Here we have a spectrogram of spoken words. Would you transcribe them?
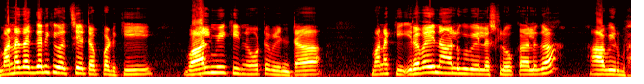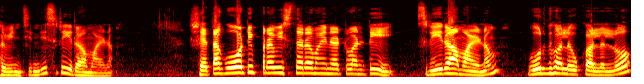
మన దగ్గరికి వచ్చేటప్పటికి వాల్మీకి నోట వెంట మనకి ఇరవై నాలుగు వేల శ్లోకాలుగా ఆవిర్భవించింది శ్రీరామాయణం. శతకోటి ప్రవిస్తరమైనటువంటి శ్రీరామాయణం ఊర్ధ్వలోకాలలో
